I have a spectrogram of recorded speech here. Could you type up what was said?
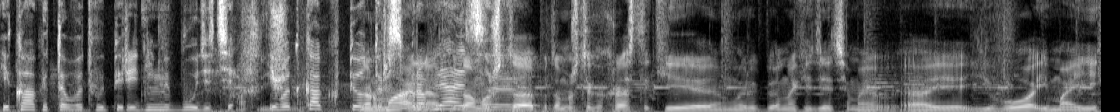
и как это вот вы перед ними будете. Отлично. И вот как Петр Нормально, справляется... потому что, потому что как раз-таки мой ребенок и дети мои, а, его и мои,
